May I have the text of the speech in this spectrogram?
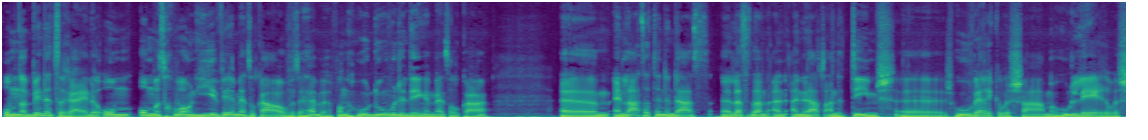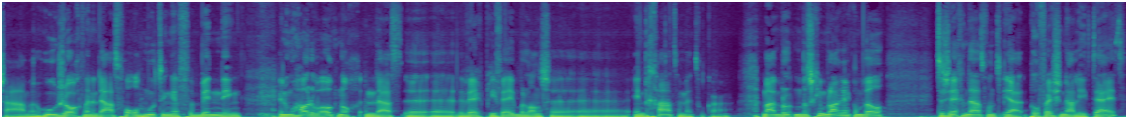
Om naar binnen te rijden, om, om het gewoon hier weer met elkaar over te hebben. Van hoe doen we de dingen met elkaar? Ehm, en laat dat inderdaad, eh, laat het aan, aan- inderdaad aan de teams. Eh, hoe werken we samen? Hoe leren we samen? Hoe zorgen we inderdaad voor ontmoeting en verbinding? En hoe houden we ook nog inderdaad eh, de werk-privé-balansen in de gaten met elkaar? Maar misschien belangrijk om wel te zeggen inderdaad, want ja, professionaliteit.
